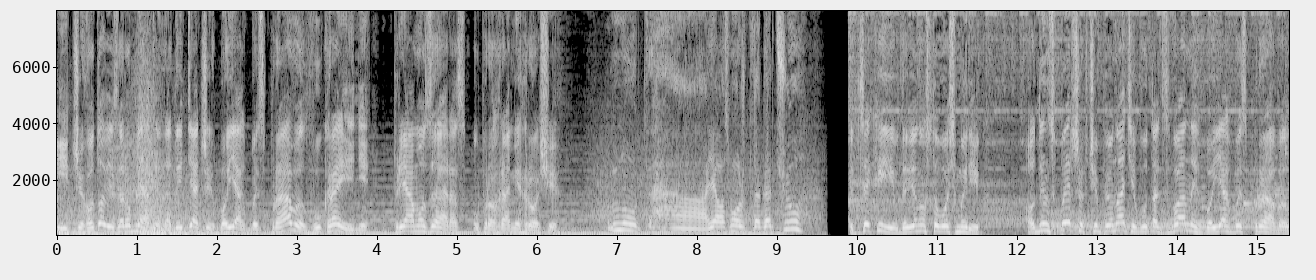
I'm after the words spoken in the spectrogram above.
І чи готові заробляти на дитячих боях без правил в Україні прямо зараз у програмі гроші? Ну, а, я вас, может, огорчу. Це Київ, 98 рік. Один з перших чемпіонатів у так званих боях без правил.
